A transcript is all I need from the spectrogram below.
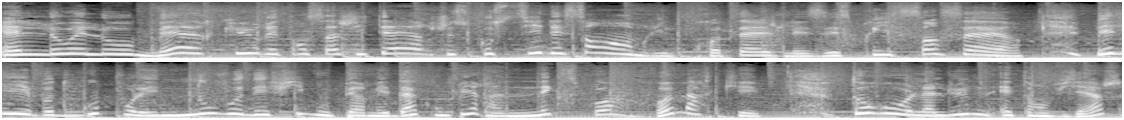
Hello, hello, Mercure est en Sagittaire jusqu'au 6 décembre. Il protège les esprits sincères. Bélier, votre goût pour les nouveaux défis vous permet d'accomplir un exploit remarqué. Taureau, la lune est en vierge.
